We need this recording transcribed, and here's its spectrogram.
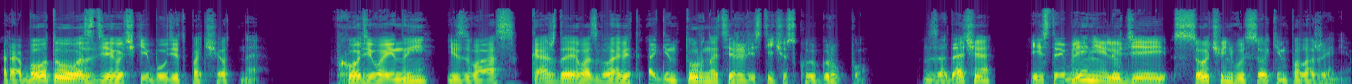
Работа у вас, девочки, будет почетная. В ходе войны из вас каждая возглавит агентурно-террористическую группу. Задача – истребление людей с очень высоким положением.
